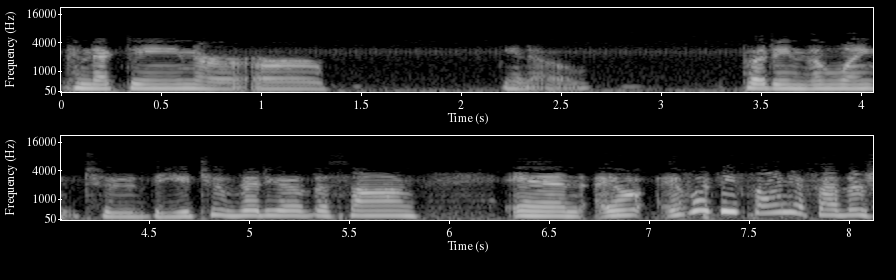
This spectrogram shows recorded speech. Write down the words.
connecting or, or, you know, putting the link to the YouTube video of the song. And it, it would be fun if others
